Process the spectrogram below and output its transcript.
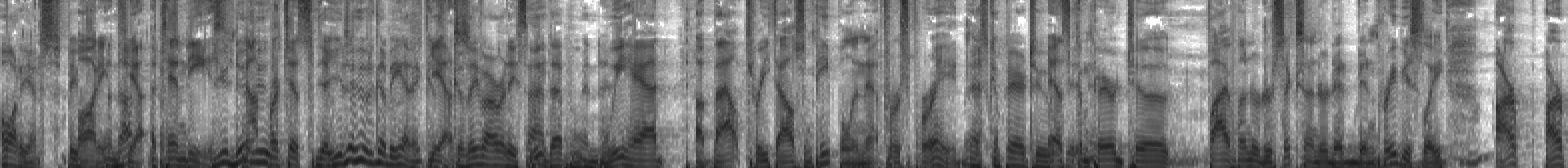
audience, people, audience, not- yeah, attendees, You do not who- participants. Yeah, you knew who was going to be in it because Yes. they've already signed up, and we had about 3,000 people in that first parade. as compared to as compared to 500 or 600 had been previously. Our our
